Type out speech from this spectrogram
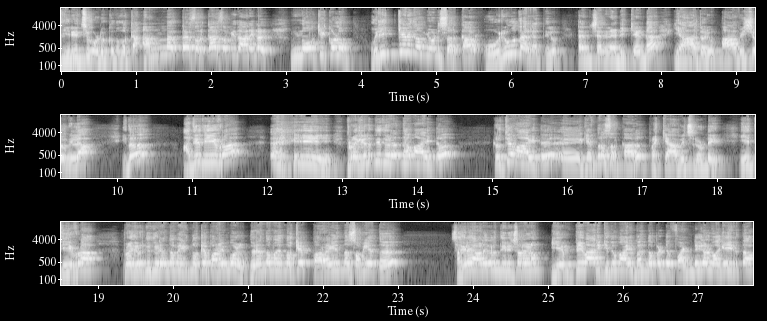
തിരിച്ചു കൊടുക്കുന്നതൊക്കെ അന്നത്തെ സർക്കാർ സംവിധാനങ്ങൾ. നോക്കിക്കൊള്ളും. ഒരിക്കലും കമ്മ്യൂണിസ്റ്റ് സർക്കാർ ഒരു തരത്തിലും ടെൻഷനിനടിക്കേണ്ട യാതൊരു ആവശ്യവുമില്ല. ഇത് അതിതീവ്ര ഈ പ്രകൃതി ദുരന്തമായിട്ട് കൃത്യമായിട്ട് കേന്ദ്ര സർക്കാർ പ്രഖ്യാപിച്ചിട്ടുണ്ട്. ഈ തീവ്ര പ്രകൃതി ദുരന്തം എന്നൊക്കെ പറയുമ്പോൾ ദുരന്തം എന്നൊക്കെ പറയുന്ന സമയത്ത് സകല ആളുകളും തിരിച്ചറിയണം. എം പിമാർക്ക് ഇതുമായി ബന്ധപ്പെട്ട് ഫണ്ടുകൾ വകയിരുത്താം.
